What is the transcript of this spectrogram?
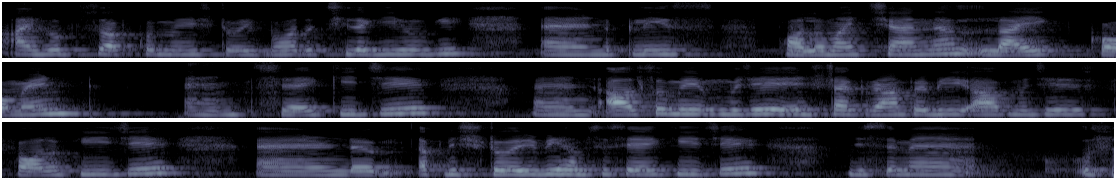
आई होप सो आपको मेरी स्टोरी बहुत अच्छी लगी होगी। And please follow my channel like comment and share कीजिए। एंड आल्सो मैं, मुझे इंस्टाग्राम पे भी आप मुझे फॉलो कीजिए एंड अपनी स्टोरी भी हमसे शेयर कीजिए, जिससे मैं उस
